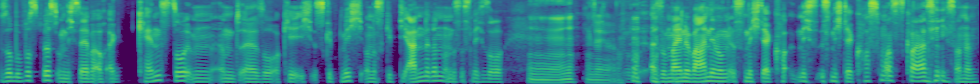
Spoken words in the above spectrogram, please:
so bewusst wirst und dich selber auch erkennst so im, und äh, so, okay, ich, es gibt mich und es gibt die anderen und es ist nicht so, Mhm. Ja, ja. also meine Wahrnehmung ist nicht der, Ko nicht, ist nicht der Kosmos quasi, sondern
